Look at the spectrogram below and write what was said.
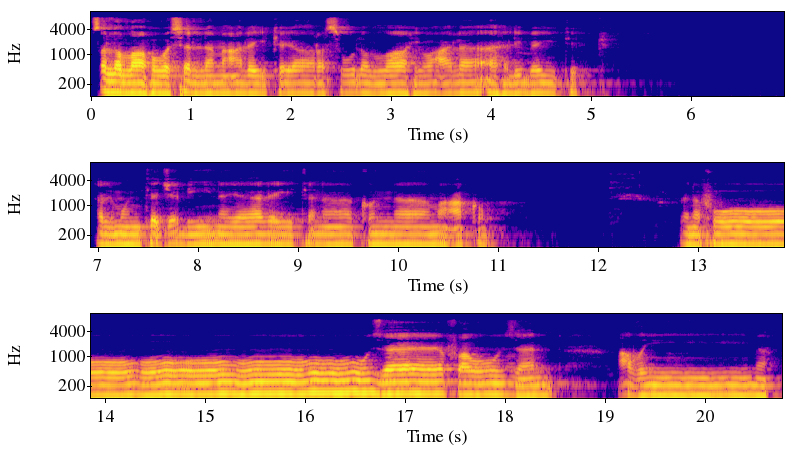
صلى الله وسلم عليك يا رسول الله وعلى أهل بيتك المنتجبين يا ليتنا كنا معكم. فنفوز فوزا عظيما.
